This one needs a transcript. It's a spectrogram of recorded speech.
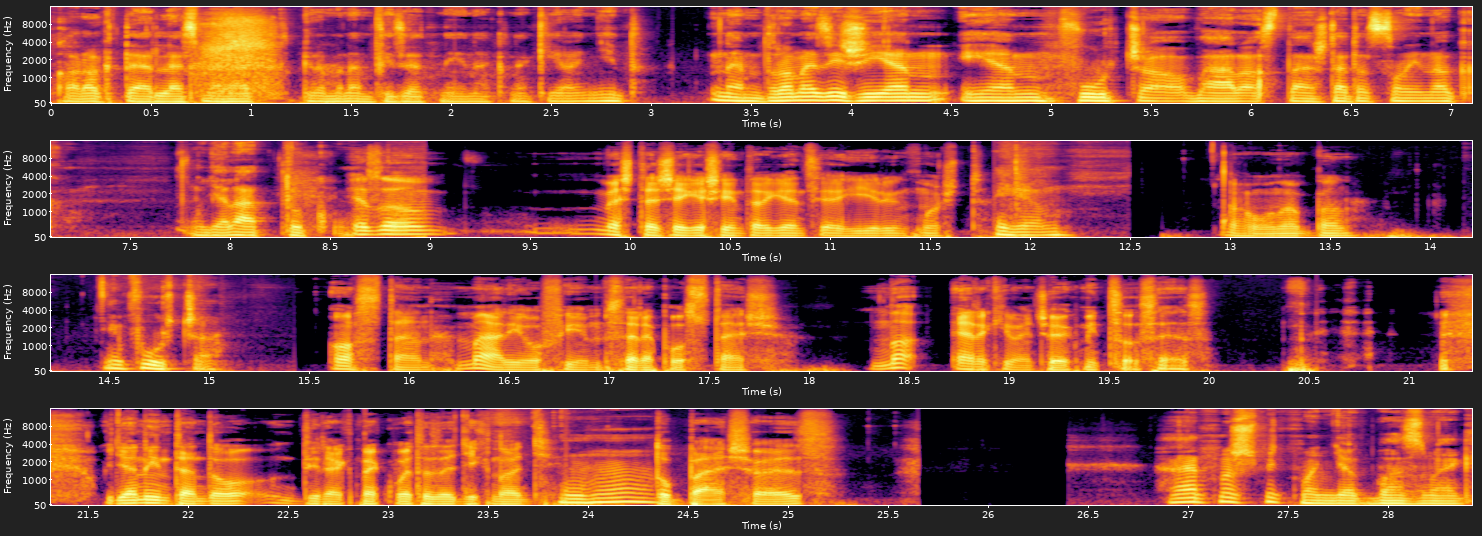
karakter lesz, mert hát különben nem fizetnének neki annyit. Nem tudom, ez is ilyen, ilyen furcsa választás, tehát a sony ugye láttuk. Ez a mesterséges intelligencia hírünk most. Igen. A hónapban. Én furcsa. Aztán Mario film szereposztás. Na, erre kíváncsi vagyok, mit szólsz ez? Ugye a Nintendo Directnek volt az egyik nagy uh-huh. dobása ez. Hát most mit mondjak, bazd meg?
